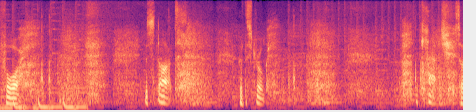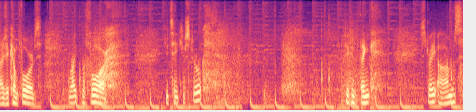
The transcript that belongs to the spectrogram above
for the start of the stroke. The catch. So as you come forwards, right before you take your stroke, if you can think straight arms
